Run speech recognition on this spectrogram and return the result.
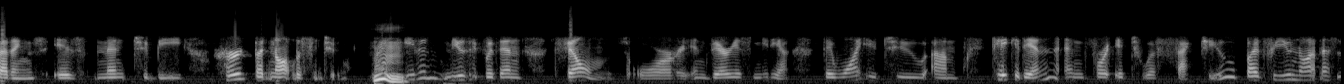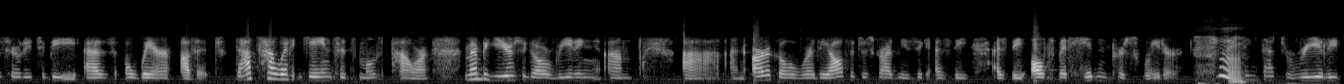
settings is meant to be heard but not listened to. Right? Even music within films or in various media, they want you to um, take it in and for it to affect you, but for you not necessarily to be as aware of it. That's how it gains its most power. I remember years ago reading um, uh, an article where the author described music as the as the ultimate hidden persuader. I think that's really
